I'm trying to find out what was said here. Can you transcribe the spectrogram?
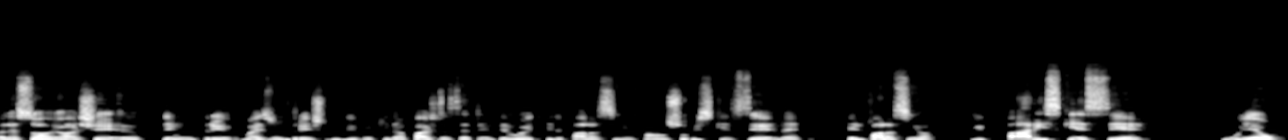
Olha só, eu achei, eu tenho um tre mais um trecho do livro aqui na página 78 que ele fala assim, falando sobre esquecer, né? Ele fala assim, ó, e para esquecer o eu,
